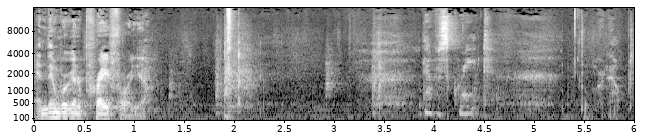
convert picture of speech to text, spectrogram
and then we're going to pray for you. That was great. The Lord helped.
